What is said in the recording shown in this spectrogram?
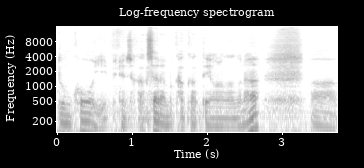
눈, 코, 입 그래서 각 사람을 각각 대응하거나 어,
